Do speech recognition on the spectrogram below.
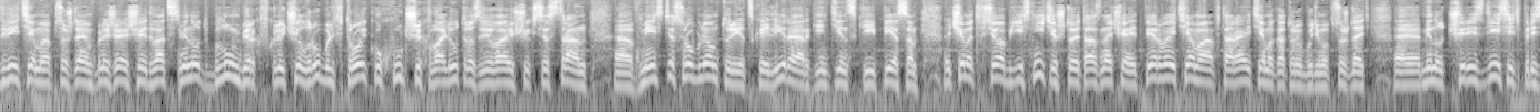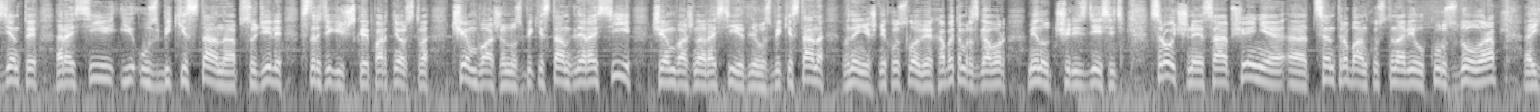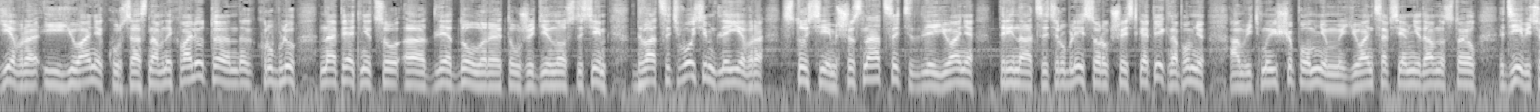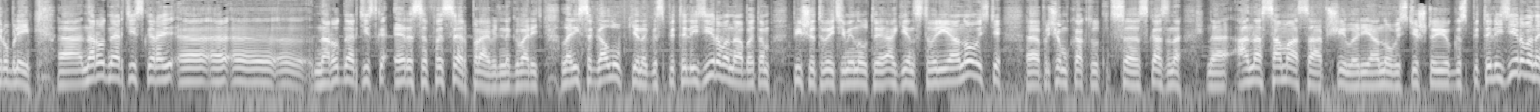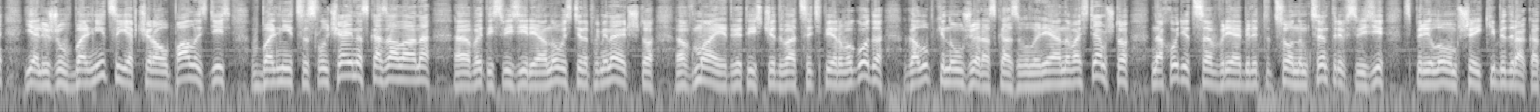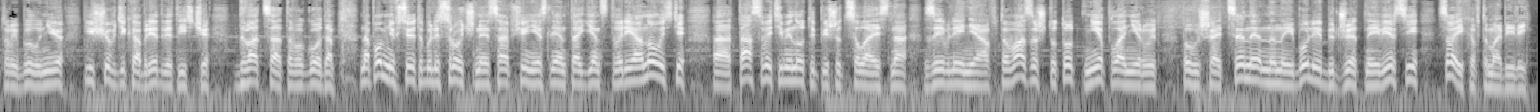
Две темы обсуждаем в ближайшие 20 минут. Блумберг включил рубль в тройку худших валют развивающихся стран. Э, Вместе с рублем турецкая лира и аргентинские песо. Чем это все объясните, что это означает? Первая тема. Вторая тема, которую будем обсуждать э, минут через 10. Президенты России и Узбекистана обсудили стратегическое партнерство. Чем важен Узбекистан для России? Чем важна Россия для Узбекистана в нынешних условиях? Об этом разговор минут через 10. Срочное сообщение. Э, Центробанк установил курс доллара, э, евро и юаня, курсы основных валют э, к рублю на пятницу. э, Для доллара это уже 97,28, для евро 107,16, для юаня 13 рублей 46 копеек. Напомню, а ведь мы еще помним, юань совсем недавно стоил 9 рублей. Народная артистка, Ро- народная артистка РСФСР, правильно говорить, Лариса Голубкина госпитализирована. Об этом пишет в эти минуты агентство РИА Новости. Причем, как тут сказано, она сама сообщила РИА Новости, что ее госпитализированы. Я лежу в больнице, я вчера упала здесь в больнице случайно, сказала она. Э, В этой связи РИА Новости напоминает, что э, в мае 2021 года Голубкина уже рассказывала РИА Новостям, что находится в реабилитационном центре в связи с переломом шейки бедра, который был у нее еще в декабре 2020 года. Напомню, все это были срочные сообщения с ленты агентства РИА Новости. Э, ТАСС в эти минуты пишет, ссылаясь на заявление АвтоВАЗа, что тот не планирует повышать цены на наиболее бюджетные версии своих автомобилей.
